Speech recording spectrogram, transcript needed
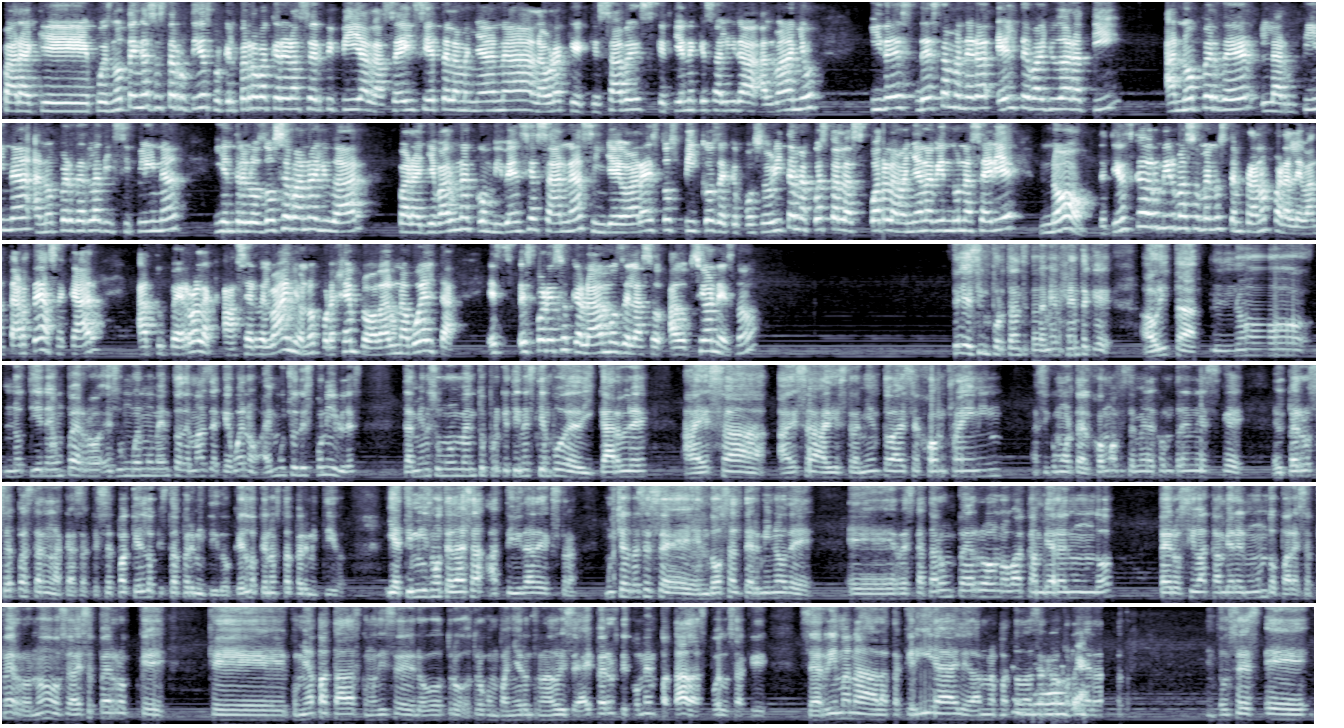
para que pues no tengas estas rutinas, porque el perro va a querer hacer pipí a las 6, 7 de la mañana, a la hora que, sabes que tiene que salir al baño, y de, de esta manera él te va a ayudar a ti a no perder la rutina, a no perder la disciplina, y entre los dos se van a ayudar para llevar una convivencia sana sin llevar a estos picos de que pues ahorita me acuesto a las 4 de la mañana viendo una serie. No, te tienes que dormir más o menos temprano para levantarte a sacar a tu perro a, hacer del baño, ¿no? Por ejemplo, a dar una vuelta. Es, es por eso que hablábamos de las adopciones, ¿no? Sí, es importante también, gente que ahorita no, no tiene un perro, es un buen momento además de que, bueno, hay muchos disponibles, también es un momento porque tienes tiempo de dedicarle a, esa, a ese adiestramiento, a ese home training, así como ahorita el home office también el home training es que el perro sepa estar en la casa, que sepa qué es lo que está permitido, qué es lo que no está permitido. Y a ti mismo te da esa actividad extra. Muchas veces se endosa el término de eh, rescatar un perro no va a cambiar el mundo, pero sí va a cambiar el mundo para ese perro, ¿no? O sea, ese perro que, que comía patadas, como dice luego otro, otro compañero entrenador, dice, hay perros que comen patadas, pues, o sea, que se arriman a la taquería y le dan una patada, se arriman Entonces, eh,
